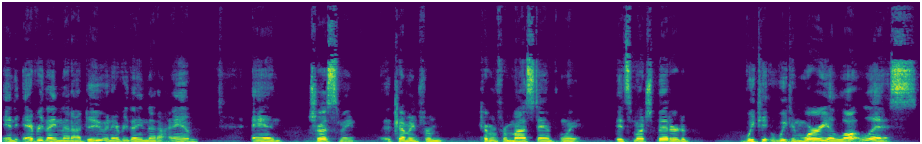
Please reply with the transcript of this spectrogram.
in everything that I do and everything that I am, and trust me, coming from coming from my standpoint, it's much better to we can we can worry a lot less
